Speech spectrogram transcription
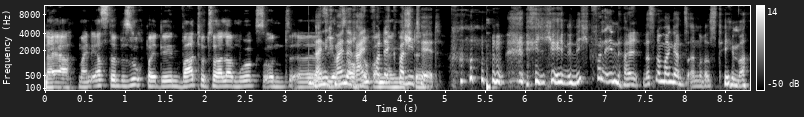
Naja, mein erster Besuch bei denen war totaler Murks und äh, Nein, ich meine rein von der Qualität. ich rede nicht von Inhalten, das ist nochmal ein ganz anderes Thema.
